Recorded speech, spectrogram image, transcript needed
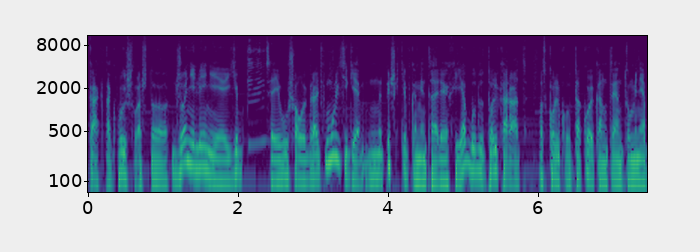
как так вышло, что Джонни Ленни ебался и ушел играть в мультики, напишите в комментариях, я буду только рад, поскольку такой контент у меня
